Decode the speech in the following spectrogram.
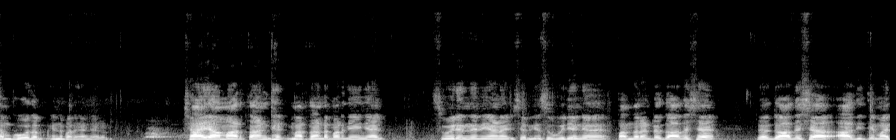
സംഭൂതം എന്ന് പറയാൻ കാരണം. ഛായ മാർത്താണ്ഡൻ മാർത്താണ്ഡം പറഞ്ഞു കഴിഞ്ഞാൽ സൂര്യൻ തന്നെയാണ്. ശരിക്കും സൂര്യന് പന്ത്രണ്ട് ദ്വാദശ ദ്വാദശ ആദിത്യന്മാർ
